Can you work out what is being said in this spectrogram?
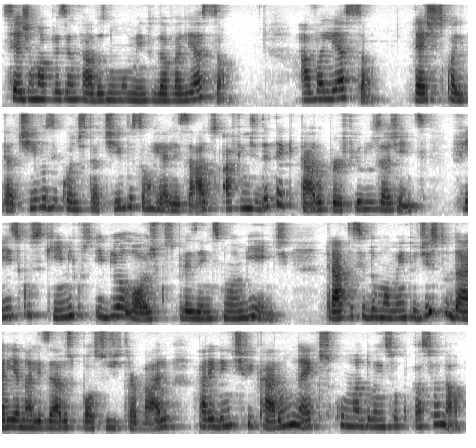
sejam apresentadas no momento da avaliação. Avaliação. Testes qualitativos e quantitativos são realizados a fim de detectar o perfil dos agentes físicos, químicos e biológicos presentes no ambiente Trata-se do momento de estudar e analisar os postos de trabalho para identificar um nexo com uma doença ocupacional,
